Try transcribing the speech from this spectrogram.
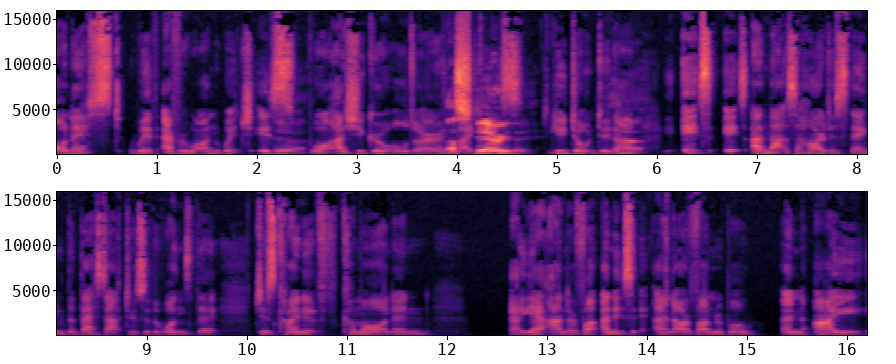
honest with everyone, which is Yeah. what as you grow older, That's like, scary though. You don't do that. It's it's and that's the hardest thing. The best actors are the ones that just kind of come on and uh, yeah and are and it's and are vulnerable. And i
